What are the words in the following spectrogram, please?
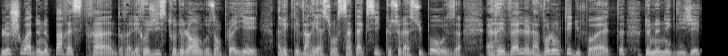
Le choix de ne pas restreindre les registres de langues employés, avec les variations syntaxiques que cela suppose, révèle la volonté du poète de ne négliger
